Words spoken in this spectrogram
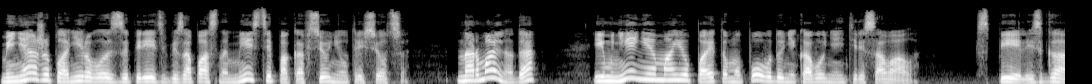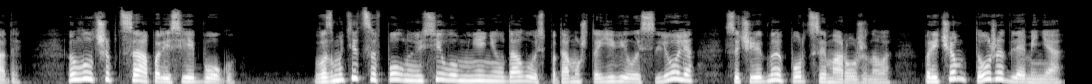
Меня же планировалось запереть в безопасном месте, пока все не утрясется. Нормально, да? И мнение мое по этому поводу никого не интересовало. Спелись, гады. Лучше б цапались, ей-богу. Возмутиться в полную силу мне не удалось, потому что явилась Лёля с очередной порцией мороженого, причем тоже для меня.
